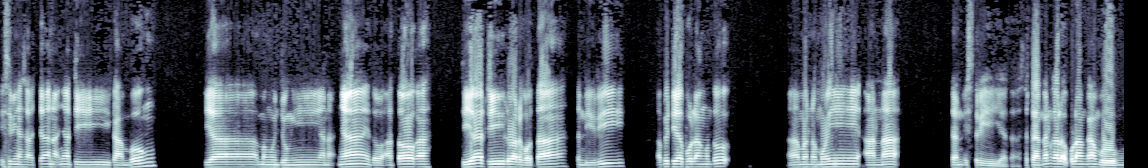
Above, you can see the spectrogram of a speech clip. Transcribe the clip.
istrinya saja, anaknya di kampung dia mengunjungi anaknya itu ataukah dia di luar kota sendiri tapi dia pulang untuk eh, menemui anak dan istri ya toh. Sedangkan kalau pulang kampung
